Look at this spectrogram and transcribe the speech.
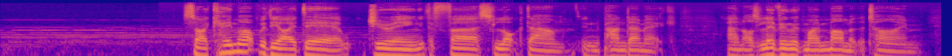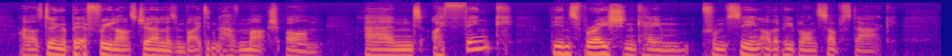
So I came up with the idea during the first lockdown in the pandemic, and I was living with my mum at the time, and I was doing a bit of freelance journalism, but I didn't have much on. And I think the inspiration came from seeing other people on Substack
